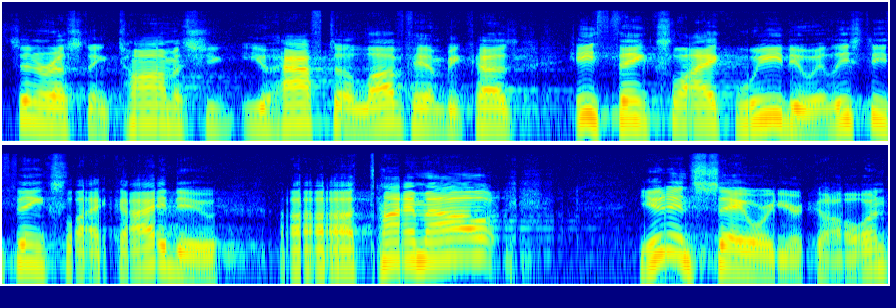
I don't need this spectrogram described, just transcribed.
It's interesting. Thomas, you, you have to love him because he thinks like we do. At least he thinks like I do. Uh, time out. You didn't say where you're going.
